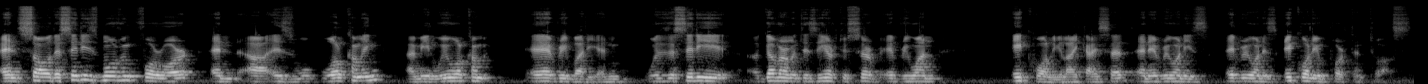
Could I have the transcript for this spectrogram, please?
And so the city is moving forward and uh, is w- welcoming. I mean, we welcome everybody. And with the city uh, government is here to serve everyone equally, like I said, and everyone is everyone is equally important to us.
